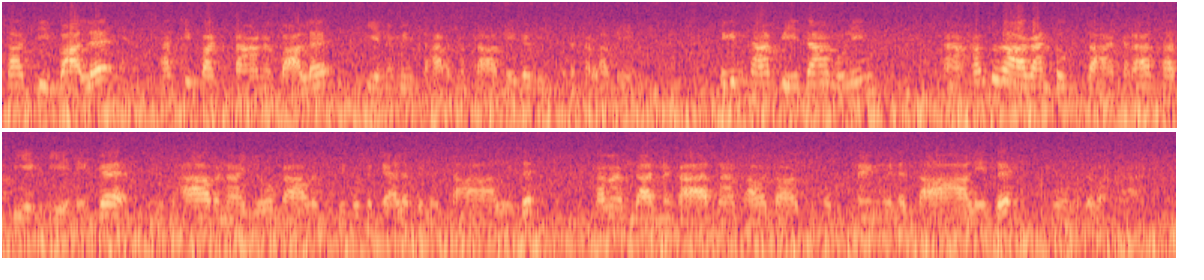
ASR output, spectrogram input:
සති බල සතිපට්ඨාන බල කියන මේ ධර්මතාව දෙක විස්තර කරලා දෙන්න. ඒක නිසා අපි එදා මුලින් හඳුනා ගන්න උත්සාහ කරා සතිය කියන එක භාවනා යෝගාවචරයට ගැළපෙන තාලෙට Taman දන්න කාරණා තව තවත් කොටෙන් වෙන තාලෙට කොහොමද වටහාගන්නේ.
